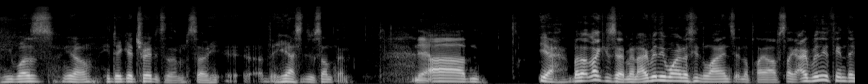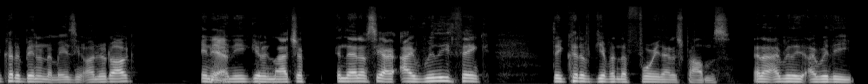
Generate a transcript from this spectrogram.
he was, you know, he did get traded to them, so he, uh, he has to do something. yeah. Um, yeah, but like I said, man, I really wanted to see the Lions in the playoffs. Like, I really think they could have been an amazing underdog in Yeah. any given matchup in the NFC. I, I really think they could have given the 49ers problems, and I really, I really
